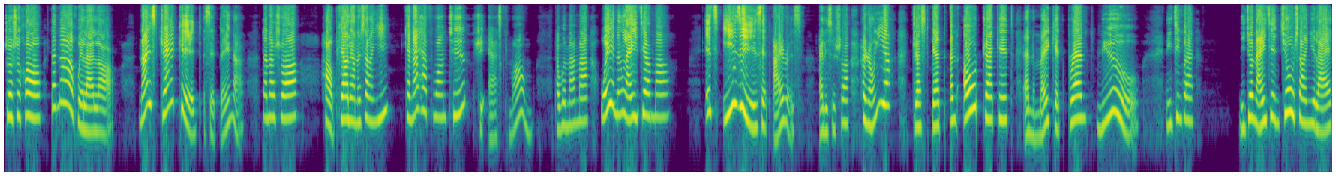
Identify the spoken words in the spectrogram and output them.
这时候，丹娜回来了。Nice jacket, said Dana. 丹娜说：“好漂亮的上衣。” Can I have one too? She asked Mom. 他问妈妈：“我也能来一件吗？” It's easy, said Iris. 爱丽丝说：“很容易呀，Just get an old jacket and make it brand new。你尽管，你就拿一件旧上衣来，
